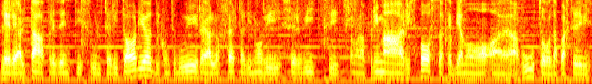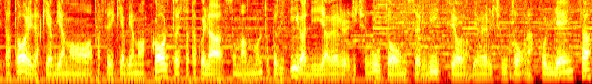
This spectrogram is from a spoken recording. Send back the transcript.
le realtà presenti sul territorio, di contribuire all'offerta di nuovi servizi. Diciamo, la prima risposta che abbiamo eh, avuto da parte dei visitatori, da abbiamo, da parte di chi abbiamo accolto, è stata quella insomma, molto positiva di aver ricevuto un servizio, di aver ricevuto un'accoglienza,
